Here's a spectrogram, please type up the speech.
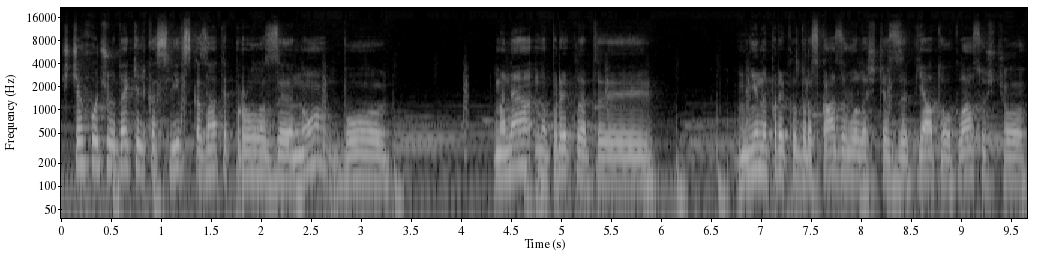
Ще хочу декілька слів сказати про ЗНО, бо мене, наприклад, е, мені, наприклад, розказували ще з 5 класу, що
